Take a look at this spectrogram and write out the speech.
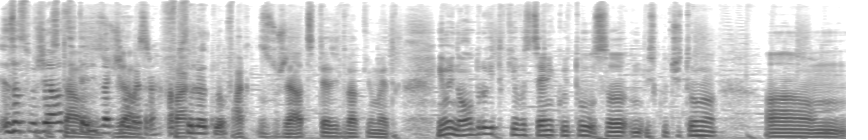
Заслужават си тези 2 км. Факт, Абсолютно. Факт, заслужават си тези 2 км. Има и много други такива сцени, които са изключително ам,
